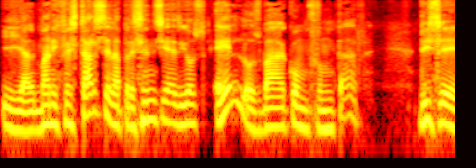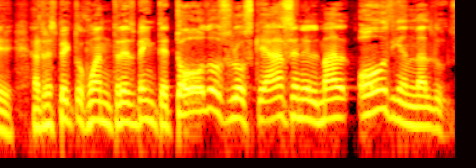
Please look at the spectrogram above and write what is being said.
y al manifestarse la presencia de Dios, Él los va a confrontar. Dice al respecto Juan 3:20, todos los que hacen el mal odian la luz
